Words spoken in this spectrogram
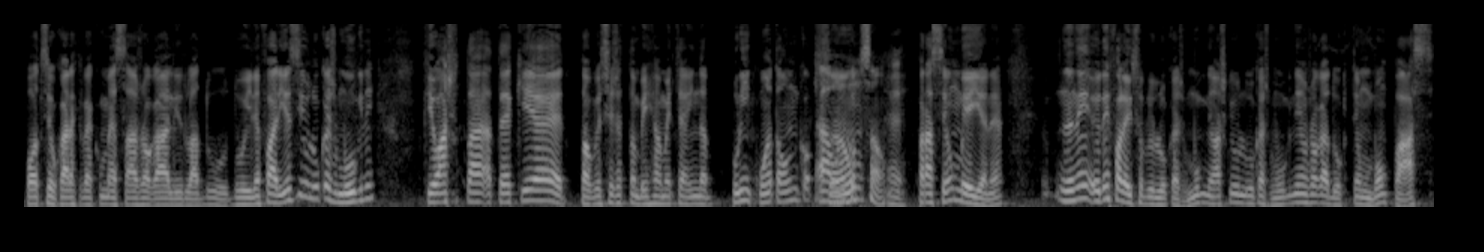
pode ser o cara que vai começar a jogar ali do lado do, do William Farias e o Lucas Mugni, que eu acho que tá- até que é, talvez seja também realmente ainda, por enquanto, a única a opção, única opção. É. para ser um meia, né? Eu nem, eu nem falei sobre o Lucas Mugni, eu acho que o Lucas Mugni é um jogador que tem um bom passe,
